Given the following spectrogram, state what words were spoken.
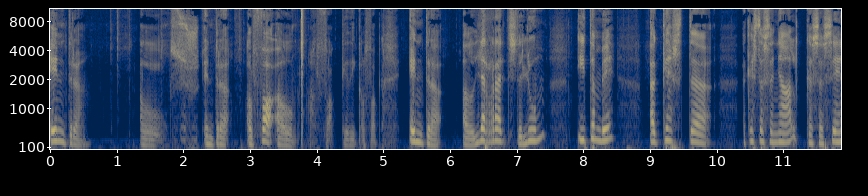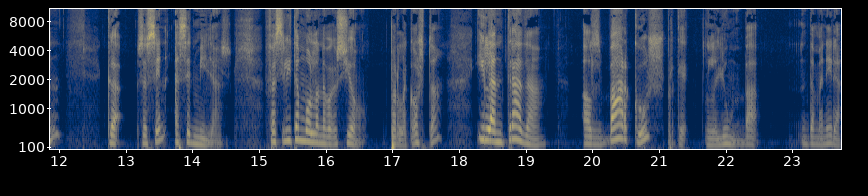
entre el, entre el foc, el, el foc, què dic el foc, entre el raig de llum i també aquesta, aquesta senyal que se sent que se sent a 7 milles. Facilita molt la navegació per la costa i l'entrada als barcos, perquè la llum va de manera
